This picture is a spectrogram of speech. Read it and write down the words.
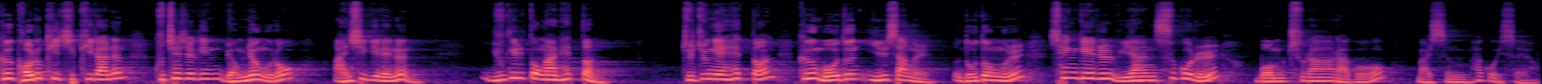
그 거룩히 지키라는 구체적인 명령으로 안식일에는 6일 동안 했던 주중에 했던 그 모든 일상을 노동을 생계를 위한 수고를 멈추라라고 말씀하고 있어요.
